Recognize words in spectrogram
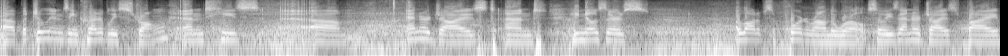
Uh, but Julian's incredibly strong, and he's uh, um, energized, and he knows there's a lot of support around the world. So he's energized by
